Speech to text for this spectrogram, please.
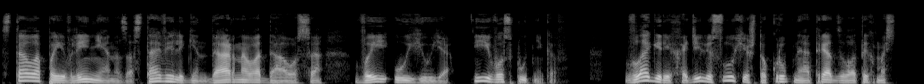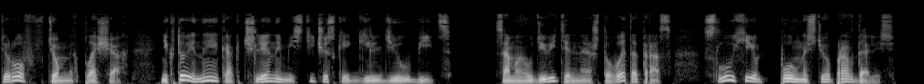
стало появление на заставе легендарного даоса Вэй Уюя и его спутников. В лагере ходили слухи, что крупный отряд золотых мастеров в темных плащах никто иные, как члены мистической гильдии убийц. Самое удивительное, что в этот раз слухи полностью оправдались.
